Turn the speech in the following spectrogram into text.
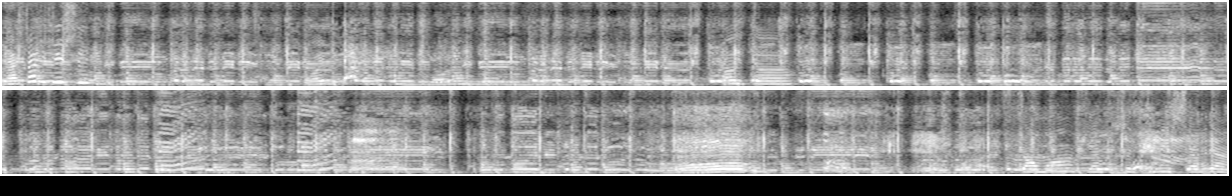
Nereden girsin? Vay be. Vay be. Hayda. Zaman yani tutmayı istemiyorum.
